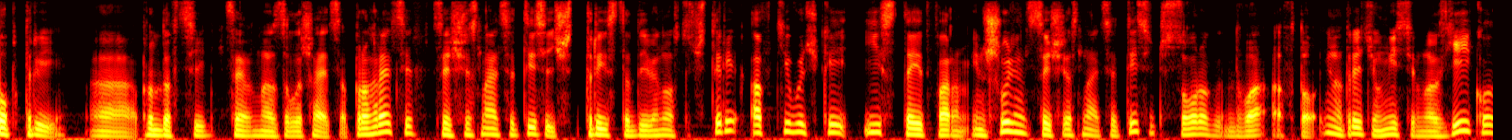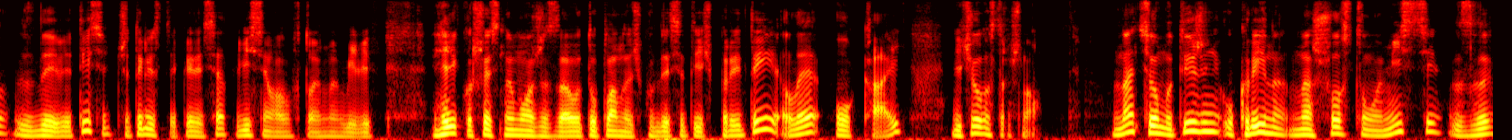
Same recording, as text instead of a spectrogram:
Топ-3 е, продавці це в нас залишається прогресів. Це 16 тисяч 394 автівочки, і State Farm Insurance це 16 тисяч 42 авто. І на третьому місці в нас Гейко з 9 тисяч 458 автомобілів. Гейко щось не може за оту планочку в 10 тисяч перейти, але окей, нічого страшного. На цьому тижні Україна на шостому місці з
